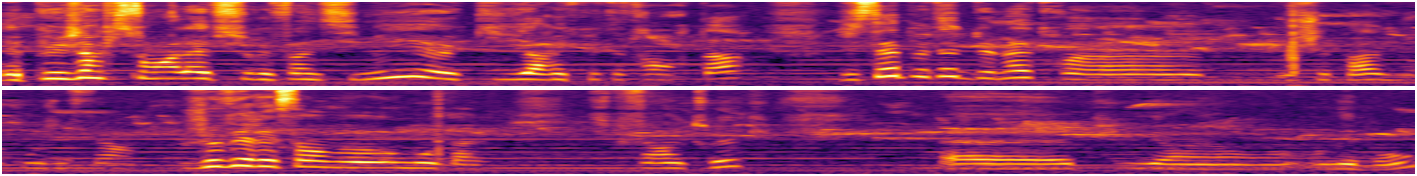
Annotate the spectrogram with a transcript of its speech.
Et puis les gens qui sont en live sur Ifan Simi, euh, qui arrivent peut-être en retard, j'essaie peut-être de mettre, euh, je sais pas, je vais faire. Je verrai ça au, montage. Je peux faire un truc. Euh, puis euh, on est bon.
